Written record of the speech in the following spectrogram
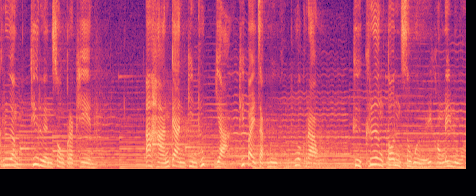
เครื่องที่เรือนทรงประเคนอาหารการกินทุกอย่างที่ไปจากมือของพวกเรา คือเครื่องต้นเสวยของในหลวง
